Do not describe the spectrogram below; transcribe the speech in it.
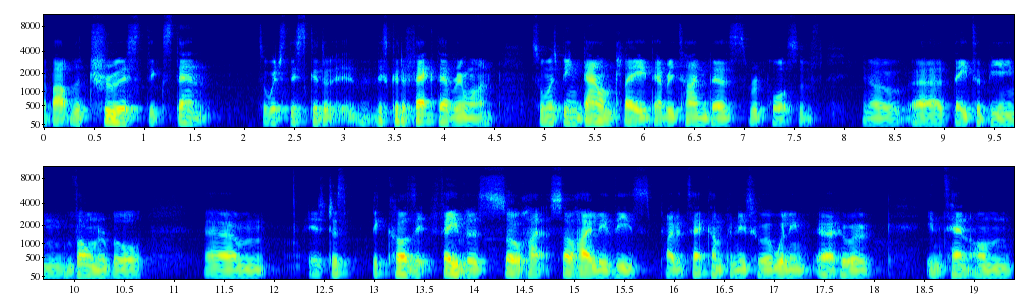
about the truest extent to which this could this could affect everyone. It's almost being downplayed every time there's reports of you know uh, data being vulnerable. Um, it's just because it favors so high, so highly these private tech companies who are willing uh, who are intent on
